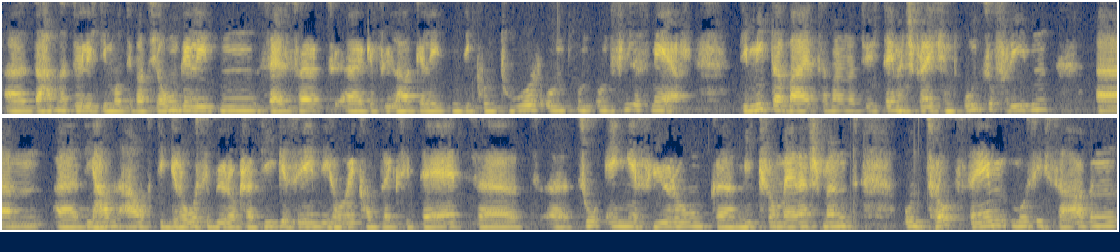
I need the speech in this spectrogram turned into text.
Da hat natürlich die Motivation gelitten, Selbstwertgefühl hat gelitten, die Kultur und, und, und vieles mehr. Die Mitarbeiter waren natürlich dementsprechend unzufrieden ähm, äh, die haben auch die große Bürokratie gesehen, die hohe Komplexität, äh, äh, zu enge Führung, äh, Mikromanagement. Und trotzdem muss ich sagen,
